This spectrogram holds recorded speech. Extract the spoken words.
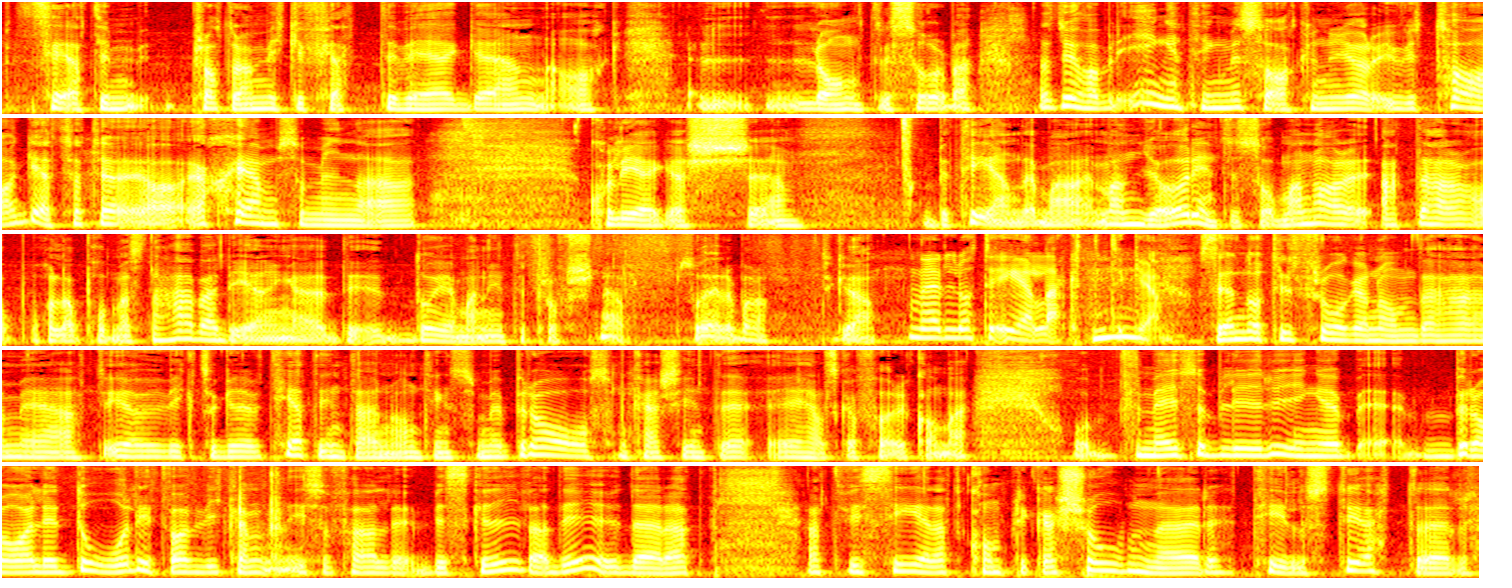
säger att vi pratar om mycket fett i vägen och långt resorband. Alltså det har väl ingenting med saken att göra överhuvudtaget. Så att jag, jag, jag skäms om mina kollegors eh, beteende. Man, man gör inte så. Man har, att det här, hålla på med såna här värderingar, det, då är man inte professionell. Så är det bara, tycker jag. Nej, det låter elakt tycker jag. Sen då till frågan om det här med att övervikt och graviditet inte är någonting som är bra och som kanske inte eh, helst ska förekomma. Och för mig så blir det inget bra eller dåligt. Vad vi kan i så fall beskriva det är ju där att, att vi ser att komplikationer tillstöter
